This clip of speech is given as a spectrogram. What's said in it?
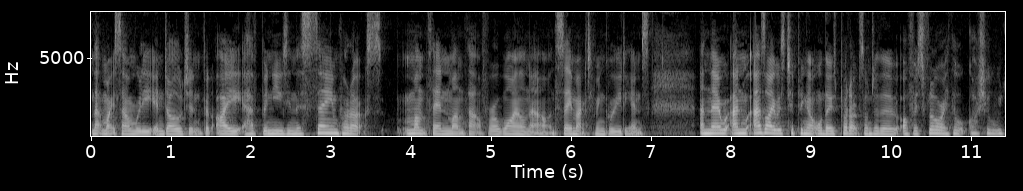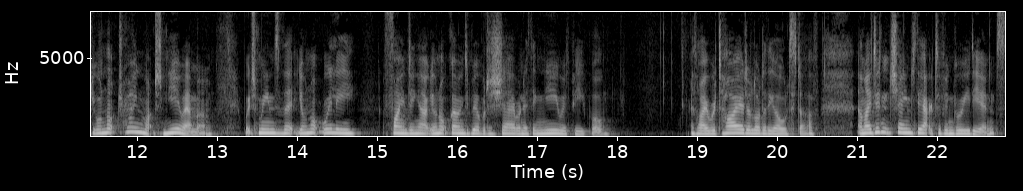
that might sound really indulgent, but I have been using the same products month in, month out for a while now, the same active ingredients. And there, and as I was tipping out all those products onto the office floor, I thought, "Gosh, you're, you're not trying much new, Emma," which means that you're not really finding out. You're not going to be able to share anything new with people. So I retired a lot of the old stuff and I didn't change the active ingredients,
